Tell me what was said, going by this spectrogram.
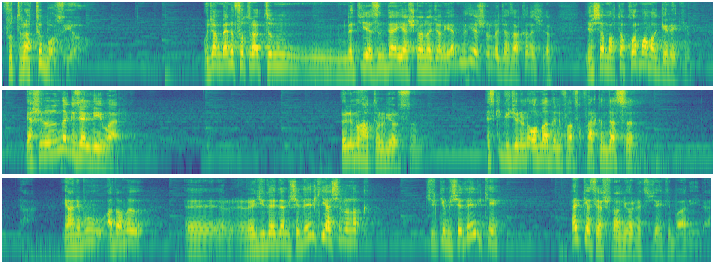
Fıtratı bozuyor. Hocam benim fıtratım neticesinde yaşlanacağım. Hepimiz yaşlanacağız arkadaşlar. Yaşamaktan korkmamak gerekir. Yaşlılığın da güzelliği var. Ölümü hatırlıyorsun. Eski gücünün olmadığını fa- farkındasın. Ya- Yani bu adamı e, rencide eden bir şey değil ki yaşlılık. Çirkin bir şey değil ki. Herkes yaşlanıyor netice itibariyle.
